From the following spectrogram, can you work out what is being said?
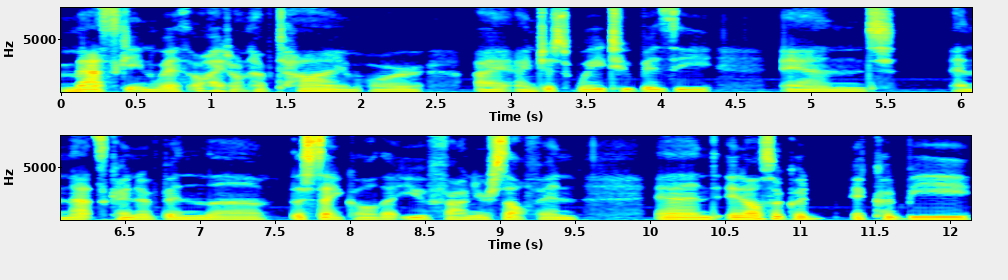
masking with, oh, I don't have time or I, I'm just way too busy and and that's kind of been the the cycle that you've found yourself in. And it also could it could be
